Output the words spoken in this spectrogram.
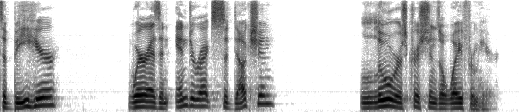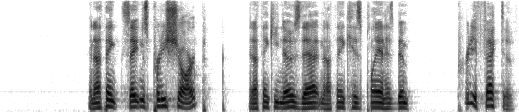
to be here, whereas an indirect seduction lures Christians away from here. And I think Satan's pretty sharp, and I think he knows that, and I think his plan has been pretty effective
